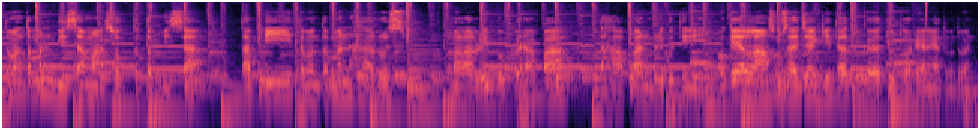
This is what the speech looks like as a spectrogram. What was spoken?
teman-teman bisa masuk tetap bisa, tapi teman-teman harus melalui beberapa tahapan berikut ini. Oke, langsung saja kita ke tutorialnya teman-teman.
